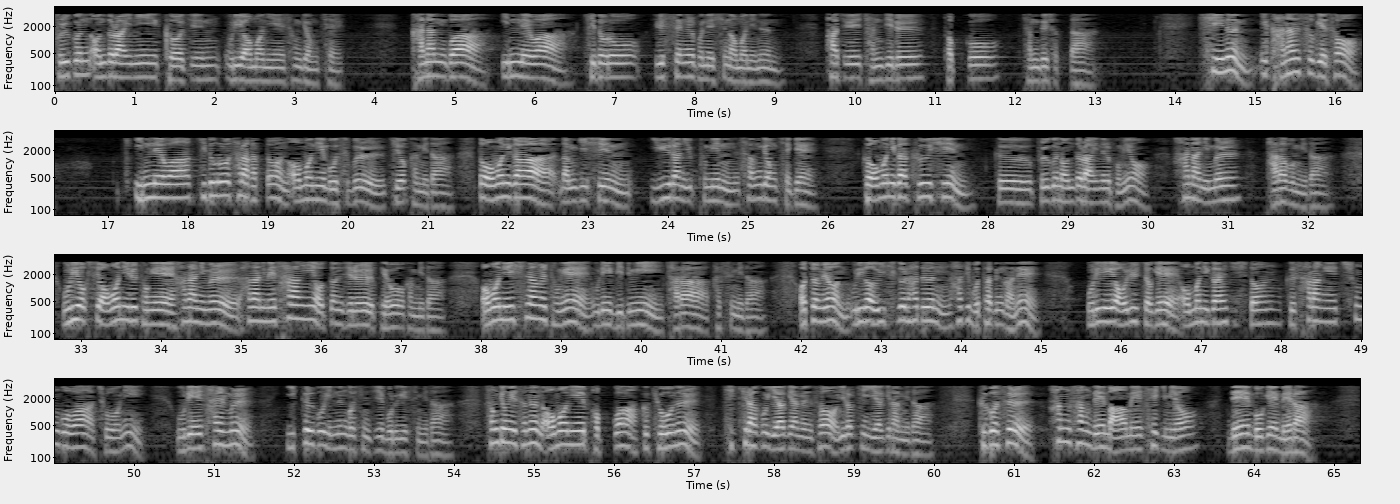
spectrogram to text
붉은 언더라인이 그어진 우리 어머니의 성경책. 가난과 인내와 기도로 일생을 보내신 어머니는 파주의 잔디를 덮고 잠드셨다. 시인은 이 가난 속에서 인내와 기도로 살아갔던 어머니의 모습을 기억합니다. 또 어머니가 남기신 유일한 유품인 성경책에 그 어머니가 그으신 그 붉은 언더라인을 보며 하나님을 바라봅니다. 우리 역시 어머니를 통해 하나님을, 하나님의 사랑이 어떤지를 배워갑니다. 어머니의 신앙을 통해 우리의 믿음이 자라갔습니다. 어쩌면 우리가 의식을 하든 하지 못하든 간에 우리의 어릴 적에 어머니가 해주시던 그 사랑의 충고와 조언이 우리의 삶을 이끌고 있는 것인지 모르겠습니다. 성경에서는 어머니의 법과 그 교훈을 지키라고 이야기하면서 이렇게 이야기를 합니다. 그것을 항상 내 마음에 새기며 내 목에 매라.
